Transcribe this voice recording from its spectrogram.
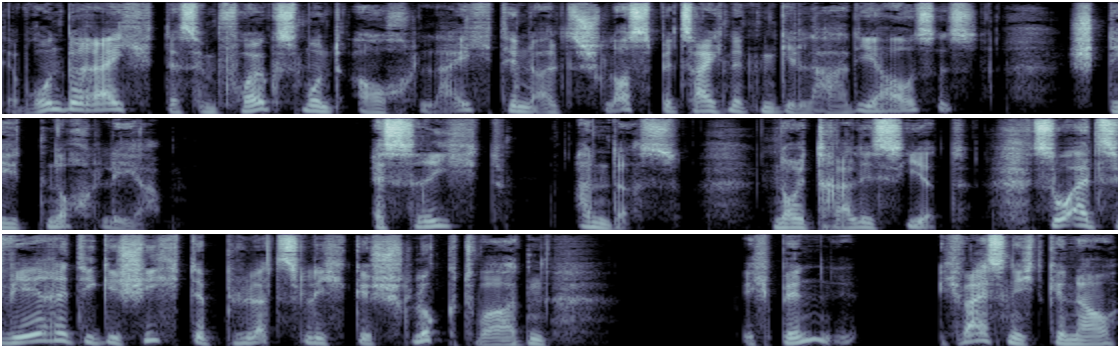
Der Wohnbereich des im Volksmund auch leichthin als Schloss bezeichneten Geladi-Hauses steht noch leer. Es riecht anders, neutralisiert, so als wäre die Geschichte plötzlich geschluckt worden. Ich bin, ich weiß nicht genau,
